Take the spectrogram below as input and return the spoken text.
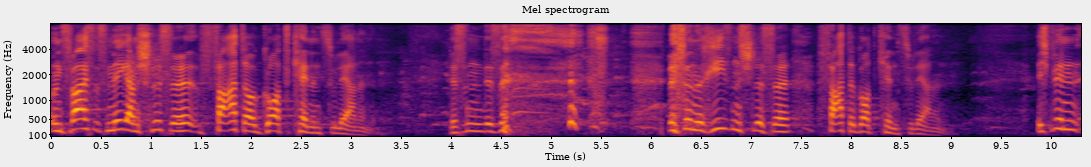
Und zwar ist es mega ein Schlüssel, Vater Gott kennenzulernen. Das ist ein, das ist, das ist ein Riesenschlüssel, Vater Gott kennenzulernen. Ich bin,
